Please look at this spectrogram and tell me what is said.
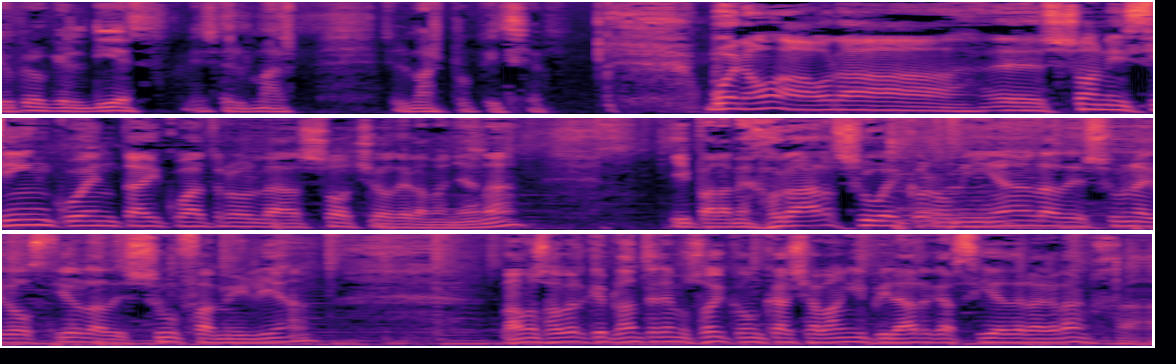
Yo creo que el 10 es el más, el más propicio. Bueno, ahora eh, son y 54 las 8 de la mañana y para mejorar su economía, la de su negocio, la de su familia. Vamos a ver qué plan tenemos hoy con Cachabán y Pilar García de la Granja.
